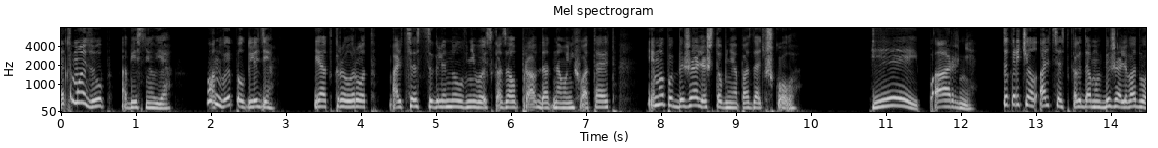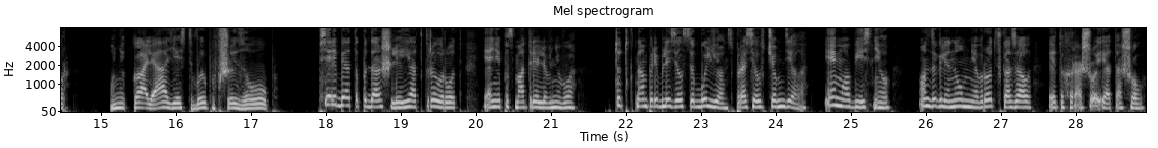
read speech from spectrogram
«Это мой зуб», — объяснил я. «Он выпал, гляди». Я открыл рот. Альцест заглянул в него и сказал, правда, одного не хватает, и мы побежали, чтобы не опоздать в школу. «Эй, парни!» — закричал Альцест, когда мы вбежали во двор. «У Николя есть выпавший зуб». Все ребята подошли, я открыл рот, и они посмотрели в него. Тут к нам приблизился бульон, спросил, в чем дело. Я ему объяснил. Он заглянул мне в рот, сказал «это хорошо» и отошел.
